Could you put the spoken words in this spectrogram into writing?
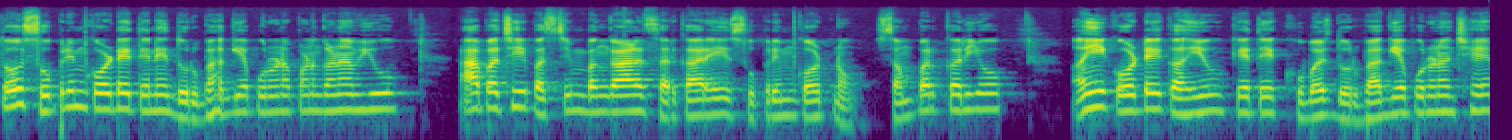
તો સુપ્રીમ કોર્ટે તેને દુર્ભાગ્યપૂર્ણ પણ ગણાવ્યું. આ પછી પશ્ચિમ બંગાળ સરકારે સુપ્રીમ કોર્ટનો સંપર્ક કર્યો. અહીં કોર્ટે કહ્યું કે તે ખૂબ જ દુર્ભાગ્યપૂર્ણ છે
